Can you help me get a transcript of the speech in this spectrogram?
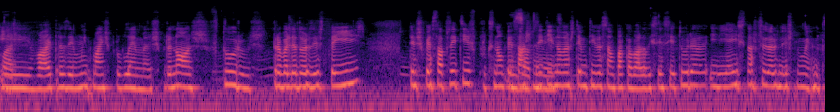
Claro. E vai trazer muito mais problemas para nós, futuros trabalhadores deste país. Temos que pensar positivo, porque se não pensarmos Exatamente. positivo não vamos ter motivação para acabar a licenciatura e é isso que nós precisamos neste momento.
